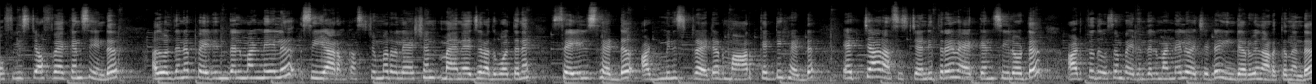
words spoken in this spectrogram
ഓഫീസ് സ്റ്റാഫ് വേക്കൻസി ഉണ്ട്. അതുപോലെ തന്നെ പെരിന്തൽമണ്ണയിൽ C R M customer relation manager അതുപോലെ തന്നെ sales head administrator marketing head H R assistant ഇത്രയും വേക്കൻസിയിലോട്ട് അടുത്ത ദിവസം പെരിന്തൽമണ്ണയിൽ വെച്ചിട്ട് ഇന്റർവ്യൂ നടക്കുന്നുണ്ട്.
